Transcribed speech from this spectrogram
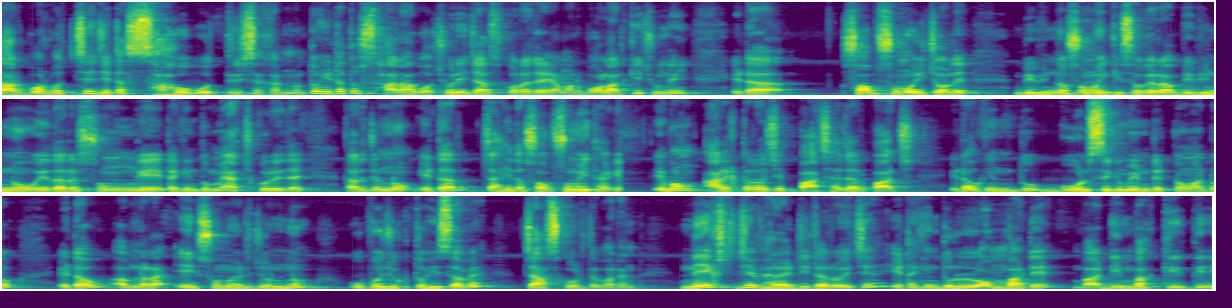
তারপর হচ্ছে যেটা সাহ, বত্রিশ একান্ন। তো এটা তো সারা বছরই চাষ করা যায়, আমার বলার কিছু নেই। এটা সব সময় চলে। বিভিন্ন সময় কৃষকেরা বিভিন্ন ওয়েদারের সঙ্গে এটা কিন্তু ম্যাচ করে যায়। তার জন্য এটার চাহিদা সবসময়ই থাকে। এবং আরেকটা রয়েছে পাঁচ হাজার পাঁচ। এটাও কিন্তু গোল সেগমেন্টের টমাটো। এটাও আপনারা এই সময়ের জন্য উপযুক্ত হিসাবে চাষ করতে পারেন। নেক্সট যে ভ্যারাইটিটা রয়েছে, এটা কিন্তু লম্বাটে বা ডিম্বাকৃতি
